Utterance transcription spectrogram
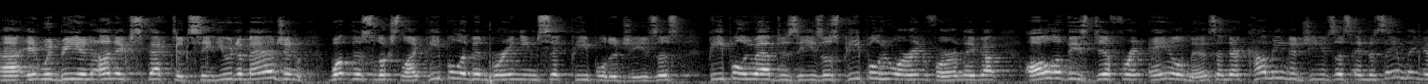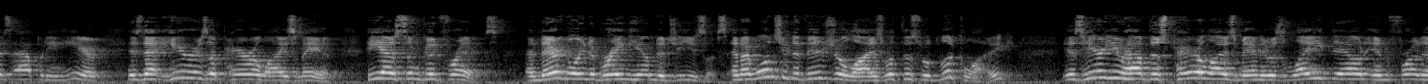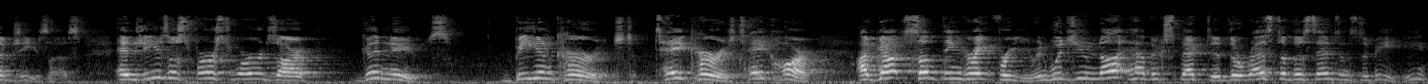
Uh, it would be an unexpected scene. You'd imagine what this looks like. People have been bringing sick people to Jesus, people who have diseases, people who are infirm. They've got all of these different ailments, and they're coming to Jesus. And the same thing is happening here is that here is a paralyzed man. He has some good friends, and they're going to bring him to Jesus. And I want you to visualize what this would look like. Is here you have this paralyzed man who is laid down in front of Jesus. And Jesus' first words are good news. Be encouraged. Take courage. Take heart. I've got something great for you. And would you not have expected the rest of the sentence to be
